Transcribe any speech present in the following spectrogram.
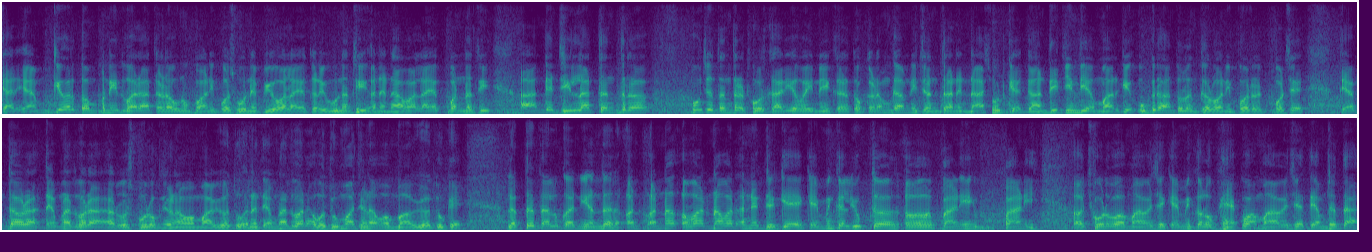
ત્યારે એમક્યોર કંપની દ્વારા તળાવનું પાણી પશુઓને પીવાલાયક રહ્યું નથી અને નાહવાલાયક પણ નથી. આ અંગે જિલ્લા તંત્ર, ઉચ્ચ તંત્ર ઠોસ કાર્યવાહી નહીં કરે તો કડમ ગામની જનતાને ના છૂટકે ગાંધી ચિંધિયા માર્ગે ઉગ્ર આંદોલન કરવાની ફરજ પડશે. તેમ દ્વારા તેમના દ્વારા રોષપૂર્વક જણાવવામાં આવ્યું હતું અને તેમના દ્વારા વધુમાં જણાવવામાં આવ્યું હતું કે લખતર તાલુકાની અંદર અવારનવાર અનેક જગ્યાએ કેમિકલયુક્ત પાણી પાણી છોડવામાં આવે છે કેમિકલો ફેંકવામાં આવે છે. તેમ છતાં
